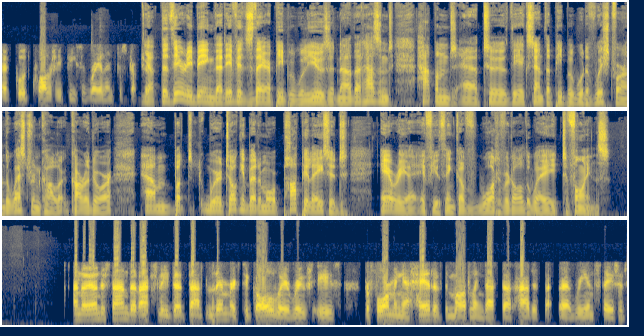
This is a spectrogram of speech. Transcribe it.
a good quality piece of rail infrastructure. Yeah, the theory being that if it's there, people will use it. Now, that hasn't happened uh, to the extent that people would have wished for on the Western col- corridor, um, but we're talking about a more populated area if you think of Waterford all the way to Foynes. And I understand that actually that, that Limerick to Galway route is performing ahead of the modelling that, that had it uh, reinstated.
